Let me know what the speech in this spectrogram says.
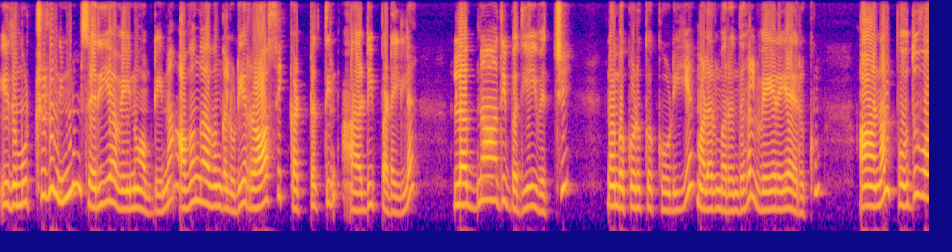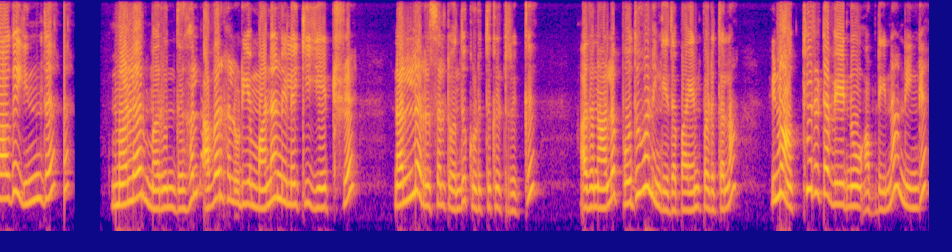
இது முற்றிலும் இன்னும் சரியாக வேணும் அப்படின்னா அவங்க அவங்களுடைய ராசி கட்டத்தின் அடிப்படையில் லக்னாதிபதியை வச்சு நம்ம கொடுக்கக்கூடிய மலர் மருந்துகள் வேறையாக இருக்கும். ஆனால் பொதுவாக இந்த மலர் மருந்துகள் அவர்களுடைய மனநிலைக்கு ஏற்ற நல்ல ரிசல்ட் வந்து கொடுத்துக்கிட்டு இருக்கு. அதனால் பொதுவாக நீங்கள் இதை பயன்படுத்தலாம். இன்னும் அக்யூரேட்டாக வேணும் அப்படின்னா நீங்கள்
